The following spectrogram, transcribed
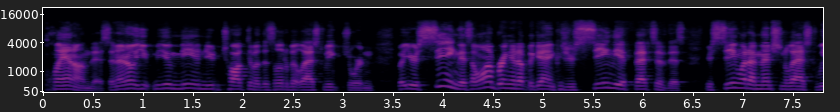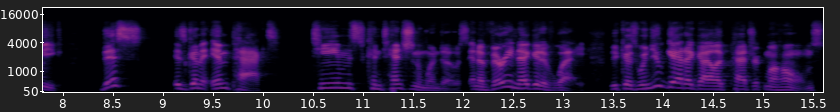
plan on this. And I know you, you, me, and you talked about this a little bit last week, Jordan. But you're seeing this. I want to bring it up again because you're seeing the effects of this. You're seeing what I mentioned last week. This is going to impact teams' contention windows in a very negative way because when you get a guy like Patrick Mahomes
